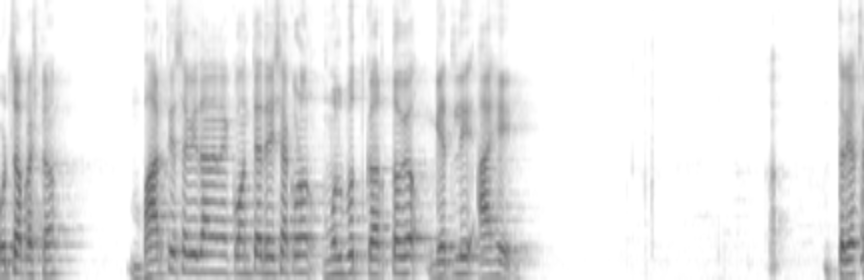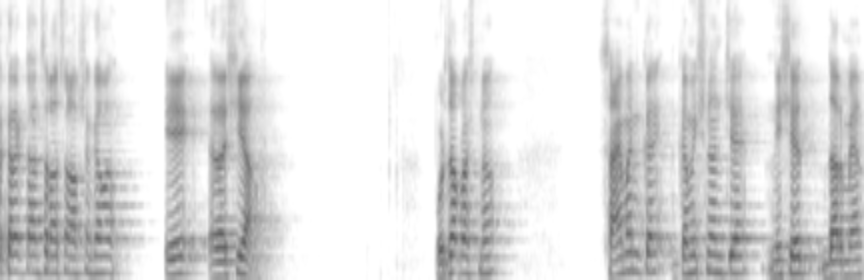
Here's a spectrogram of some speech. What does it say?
पुढचा प्रश्न भारतीय संविधानाने कोणत्या देशाकडून मूलभूत कर्तव्य घेतली आहे? तर याचा करेक्ट आन्सर असेल ऑप्शन क्रमांक ए रशिया. पुढचा प्रश्न सायमन कमिशनचे निषेध दरम्यान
